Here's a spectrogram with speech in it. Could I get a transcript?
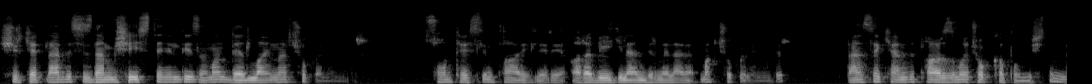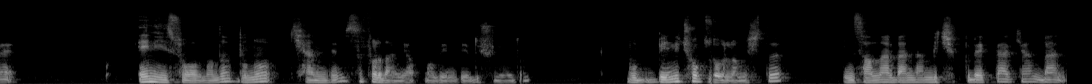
şirketlerde sizden bir şey istenildiği zaman deadline'lar çok önemlidir. Son teslim tarihleri, ara bilgilendirmeler yapmak çok önemlidir. Bense kendi tarzıma çok kapılmıştım ve en iyisi olmalı. Bunu kendim sıfırdan yapmalıyım diye düşünüyordum. Bu beni çok zorlamıştı. İnsanlar benden bir çıktı beklerken ben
